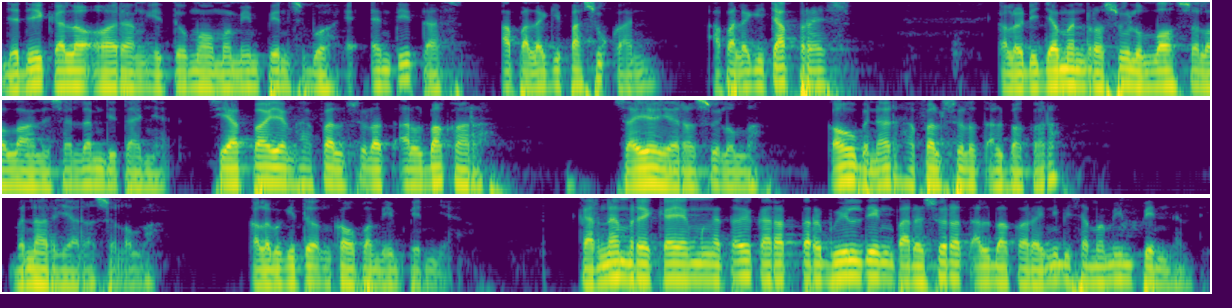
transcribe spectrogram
Jadi kalau orang itu mau memimpin sebuah entitas, apalagi pasukan, apalagi capres, kalau di zaman Rasulullah sallallahu alaihi wasallam ditanya, "Siapa yang hafal surat Al-Baqarah?" "Saya ya Rasulullah." "Kau benar hafal surat Al-Baqarah?" "Benar ya Rasulullah." Kalau begitu engkau pemimpinnya. Karena mereka yang mengetahui karakter building pada surat Al-Baqarah ini bisa memimpin nanti.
